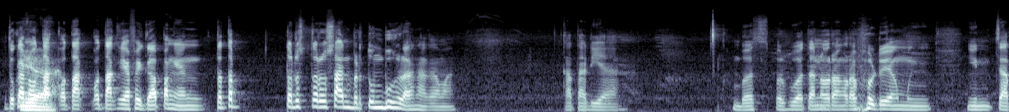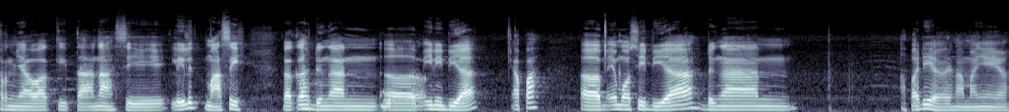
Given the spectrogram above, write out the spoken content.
Itu kan Iya. otak-otak otaknya Vegapunk yang tetap terus-terusan bertumbuh lah nakama. Kata dia. Bos perbuatan orang-orang bodoh yang mengincar nyawa kita. Nah, si Lilith masih kakak dengan em, ini dia apa? Em, emosi dia dengan apa dia namanya ya?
